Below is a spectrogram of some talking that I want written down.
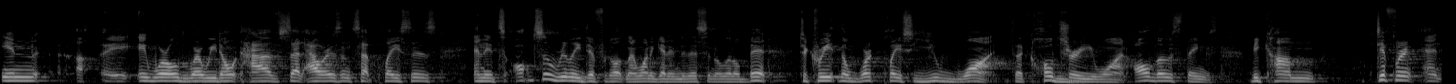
in a, a, world where we don't have set hours and set places. And it's also really difficult, and I want to get into this in a little bit, to create the workplace you want, the culture mm. you want. All those things become different and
